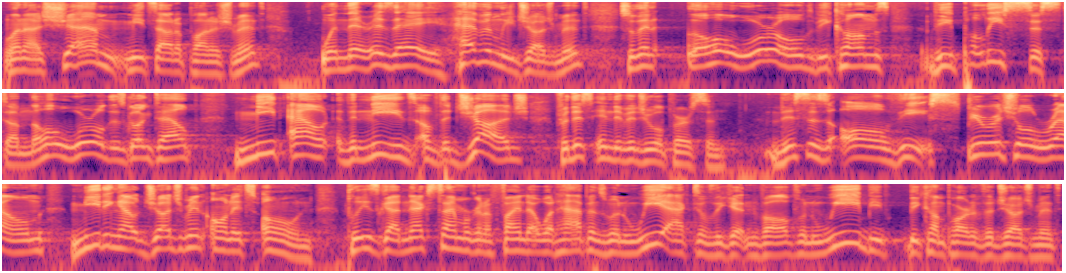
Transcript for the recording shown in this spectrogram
when Hashem metes out a punishment, when there is a heavenly judgment, so then the whole world becomes the police system. The whole world is going to help mete out the needs of the judge for this individual person. This is all the spiritual realm meting out judgment on its own. Please, God, next time we're going to find out what happens when we actively get involved, when we be- become part of the judgment.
